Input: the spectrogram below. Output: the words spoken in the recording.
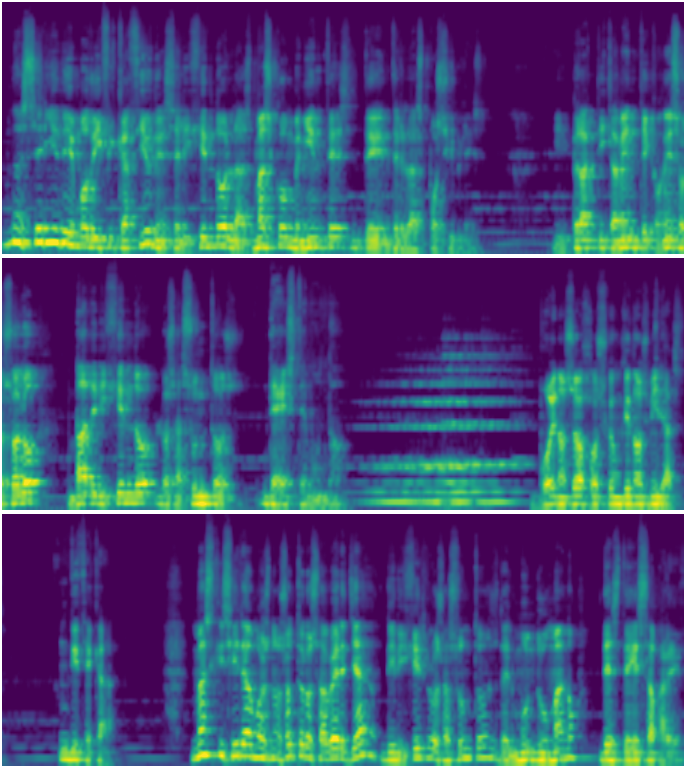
una serie de modificaciones eligiendo las más convenientes de entre las posibles. Y prácticamente con eso solo va dirigiendo los asuntos de este mundo. Buenos ojos con que nos miras, dice K. Más quisiéramos nosotros saber ya dirigir los asuntos del mundo humano desde esa pared.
